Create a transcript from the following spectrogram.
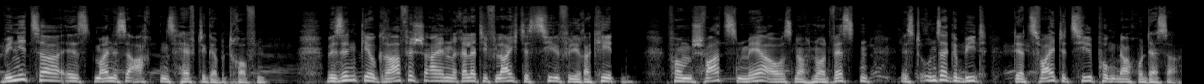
Vinica ist meines Erachtens heftiger betroffen. Wir sind geografisch ein relativ leichtes Ziel für die Raketen. Vom Schwarzen Meer aus nach Nordwesten ist unser Gebiet der zweite Zielpunkt nach Odessa.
